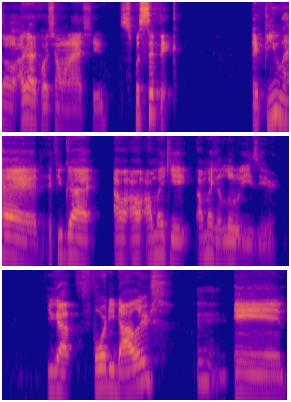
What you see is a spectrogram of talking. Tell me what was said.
So I got a question I want to ask you. Specific. If you had, if you got, I'll, I'll, I'll make it, I'll make it a little easier. You got forty dollars, mm-hmm. and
